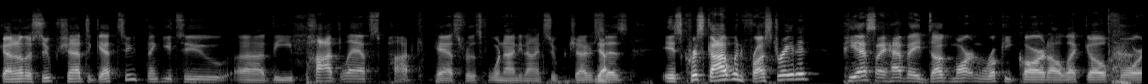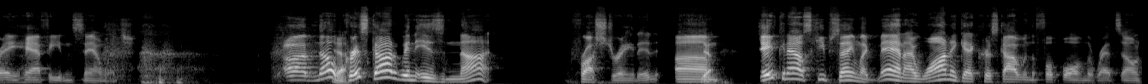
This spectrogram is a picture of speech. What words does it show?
Got another super chat to get to. Thank you to uh, the Pod Laughs podcast for this 499 super chat. It Yeah. says, "Is Chris Godwin frustrated?" P.S. I have a Doug Martin rookie card. I'll let go for a half-eaten sandwich. Uh, no, Yeah. Chris Godwin is not frustrated. Um, Dave Canales keeps saying, like, man, I want to get Chris Godwin the football in the red zone.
